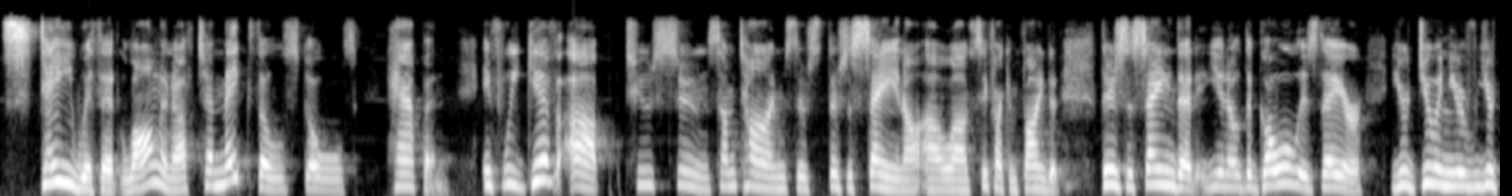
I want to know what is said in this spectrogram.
stay with it long enough to make those goals happen if we give up too soon, sometimes there's there's a saying. I'll, I'll uh, see if I can find it. There's a saying that you know the goal is there. You're doing you're you're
